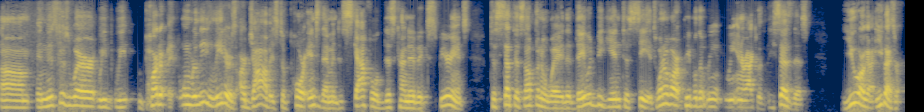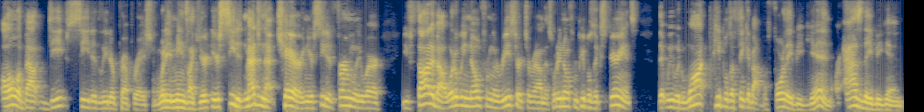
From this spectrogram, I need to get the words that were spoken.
Um, and this is where we we part of when we're leading leaders, our job is to pour into them and to scaffold this kind of experience to set this up in a way that they would begin to see. It's one of our people that we we interact with. He says this you are you guys are all about deep seated leader preparation what he means like you're you're seated imagine that chair and you're seated firmly where you've thought about what do we know from the research around this what do we know from people's experience that we would want people to think about before they begin or as they begin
